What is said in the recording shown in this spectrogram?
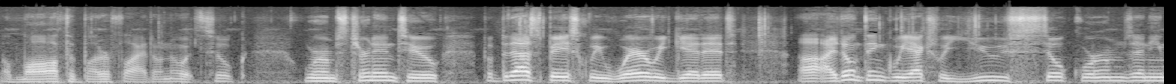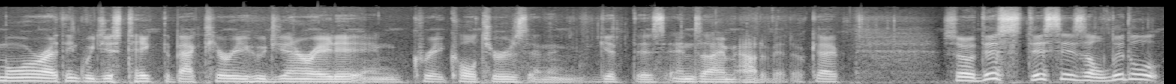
a moth, a butterfly. I don't know what silkworms turn into, but, but that's basically where we get it. Uh, I don't think we actually use silkworms anymore. I think we just take the bacteria who generate it and create cultures and then get this enzyme out of it. Okay. So this this is a little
